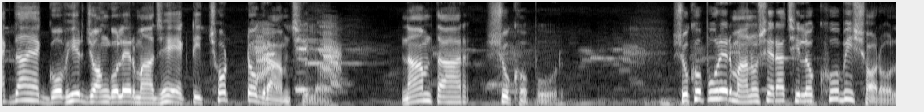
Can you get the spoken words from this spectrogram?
একদা এক গভীর জঙ্গলের মাঝে একটি ছোট্ট গ্রাম ছিল। নাম তার সুখপুর। সুখপুরের মানুষেরা ছিল খুবই সরল,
